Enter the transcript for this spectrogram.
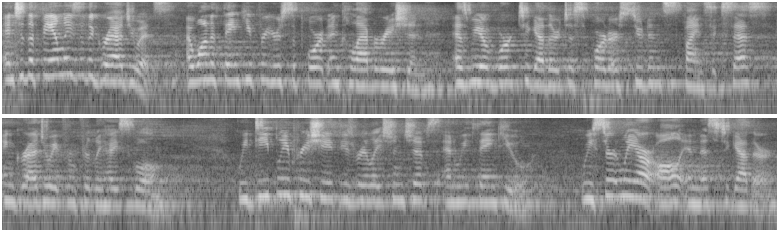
And to the families of the graduates, I want to thank you for your support and collaboration as we have worked together to support our students find success and graduate from Fridley High School. We deeply appreciate these relationships and we thank you. We certainly are all in this together.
